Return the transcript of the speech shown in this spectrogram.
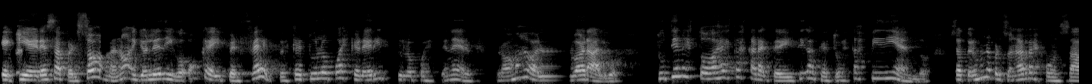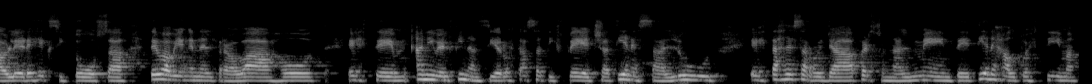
que quiere esa persona, ¿no? Y yo le digo, ok, perfecto, es que tú lo puedes querer y tú lo puedes tener, pero vamos a evaluar algo tú tienes todas estas características que tú estás pidiendo. O sea, tú eres una persona responsable, eres exitosa, te va bien en el trabajo, este, a nivel financiero estás satisfecha, tienes salud, estás desarrollada personalmente, tienes autoestima.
